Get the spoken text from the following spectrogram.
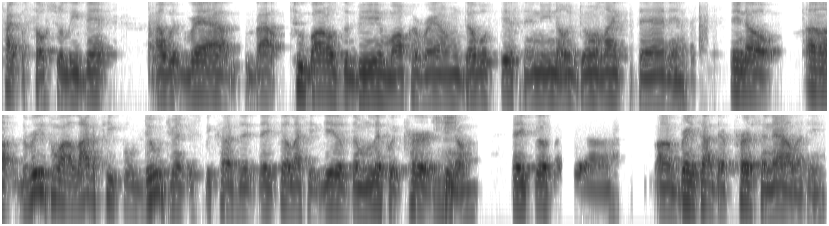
type of social event, I would grab about two bottles of beer and walk around double fisting, you know, doing like that, and you know. Uh, the reason why a lot of people do drink is because it, they feel like it gives them liquid courage. Mm-hmm. You know, they feel like it uh, uh, brings out their personality.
